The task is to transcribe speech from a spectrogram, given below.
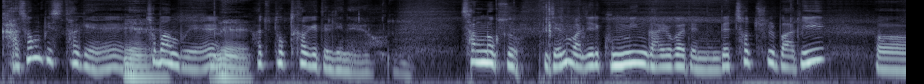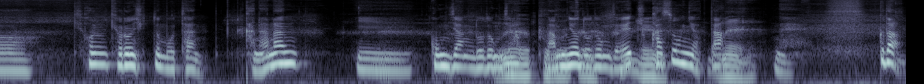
가성 비슷하게 예. 초반부에 네. 아주 독특하게 들리네요. 상록수 이제는 완전히 국민 가요가 됐는데 첫 출발이 어 결- 결혼식도 못한 가난한 이 공장 노동자 네. 남녀 노동자의 네. 축하송이었다. 네. 네, 그다음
